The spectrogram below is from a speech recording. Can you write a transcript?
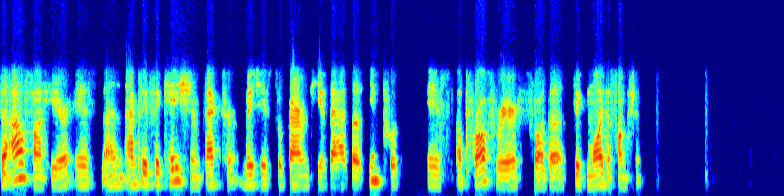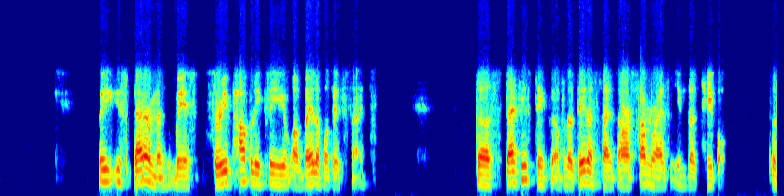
The alpha here is an amplification factor, which is to guarantee that the input is appropriate for the sigmoid function. We experiment with three publicly available datasets. The statistics of the datasets are summarized in the table. The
